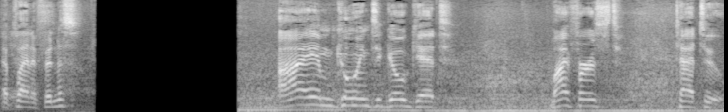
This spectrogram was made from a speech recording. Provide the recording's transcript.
at Planet Fitness. I am going to go get my first tattoo.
